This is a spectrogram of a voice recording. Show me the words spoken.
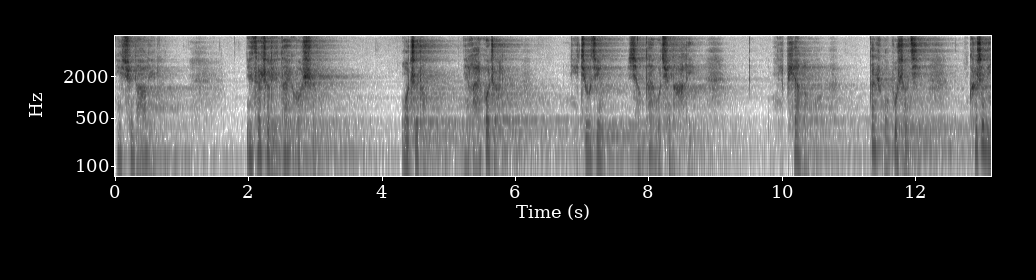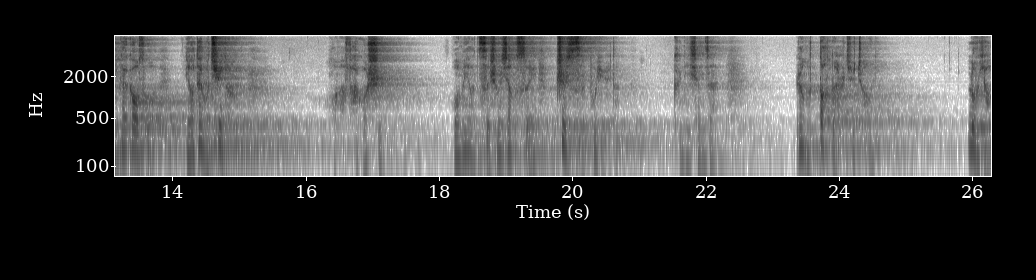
你去哪里了？你在这里待过是吗？我知道，你来过这里。你究竟想带我去哪里？你骗了我，但是我不生气。可是你应该告诉我，你要带我去哪儿？我们发过誓，我们要此生相随，至死不渝的。可你现在让我到哪儿去找你？路遥，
